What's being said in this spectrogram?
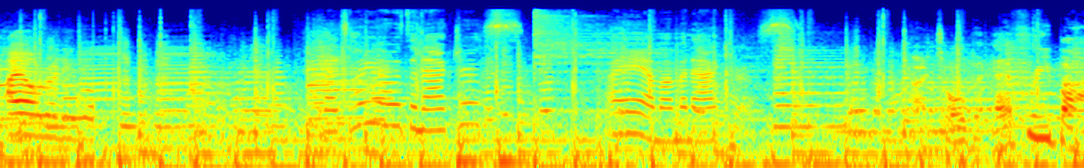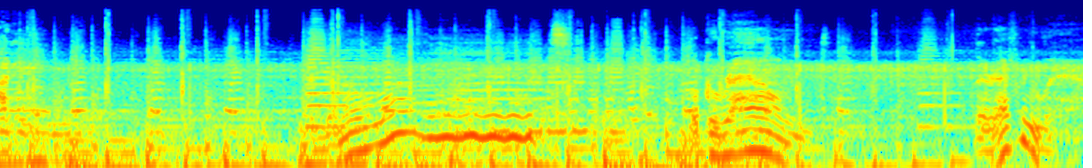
I already will. Did I tell you I was an actress? I am. I'm an actress. I told everybody. They're gonna love it. Look around. They're everywhere.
